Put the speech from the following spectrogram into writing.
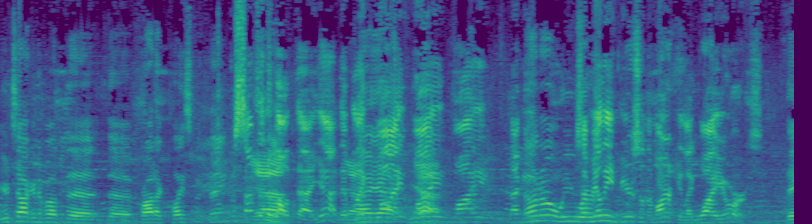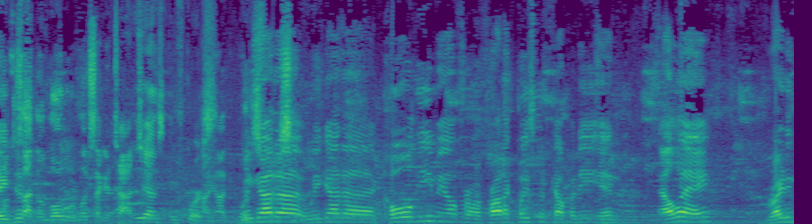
You're talking about the, the product placement thing? there's something Yeah. about that. Yeah, that, Yeah. like Yeah, why, yeah, why, yeah. why? I mean, No, no, we there's were- a million beers on the market. Like why yours? They Outside just- the logo looks like a tattoo. Yeah, of course. I- I- We got what's- a we got a cold email from a product placement company in L.A. Right in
